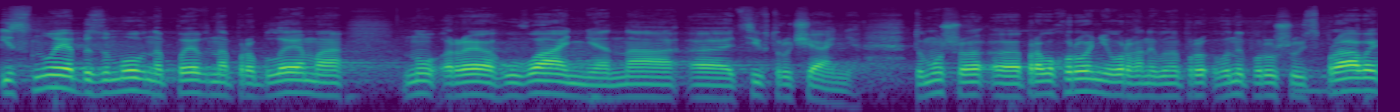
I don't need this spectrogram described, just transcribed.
Існує безумовно певна проблема ну, реагування на е, ці втручання, тому що е, правоохоронні органи вони, вони порушують справи,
